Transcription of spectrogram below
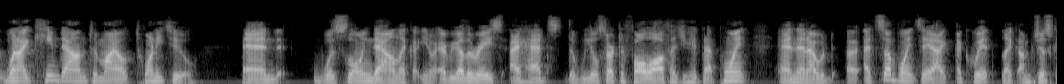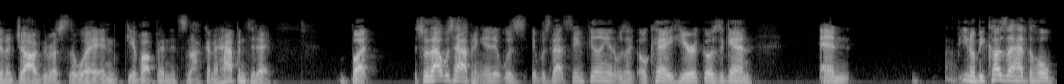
When I came down to mile 22 and was slowing down, like you know every other race, I had the wheels start to fall off as you hit that point, and then I would uh, at some point say I, I quit, like I'm just gonna jog the rest of the way and give up, and it's not gonna happen today. But so that was happening, and it was it was that same feeling, and it was like, okay, here it goes again, and you know, because I had the whole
